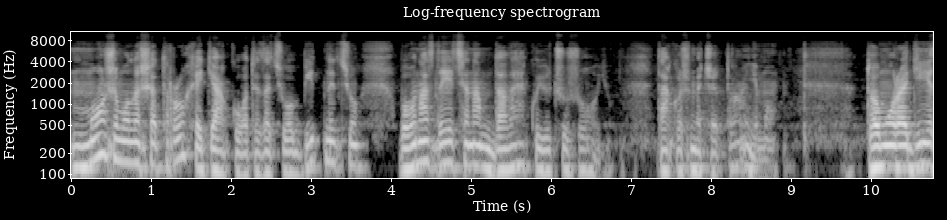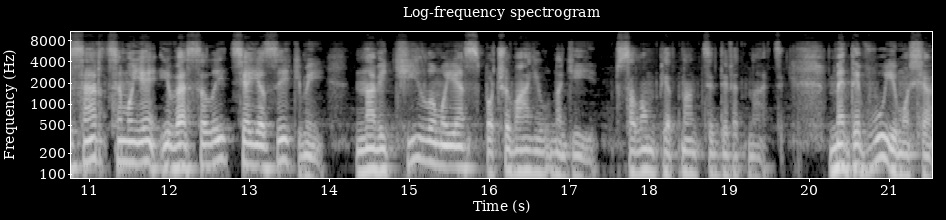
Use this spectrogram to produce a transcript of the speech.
можемо лише трохи дякувати за цю обітницю, бо вона здається нам далекою чужою. Також ми читаємо. Тому радіє серце моє і веселиться язик мій, навіть тіло моє спочиває в надії. Псалом 15, 19. Ми дивуємося,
